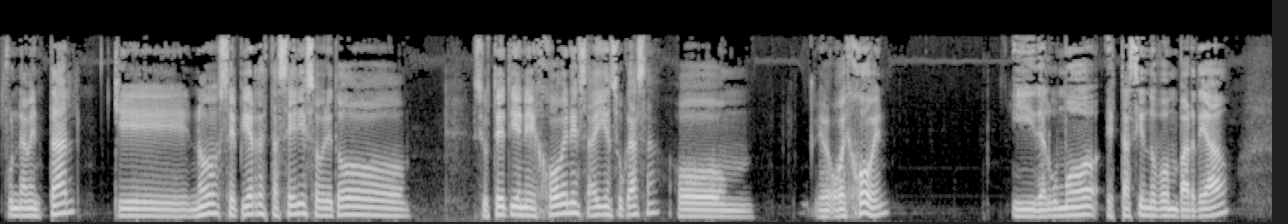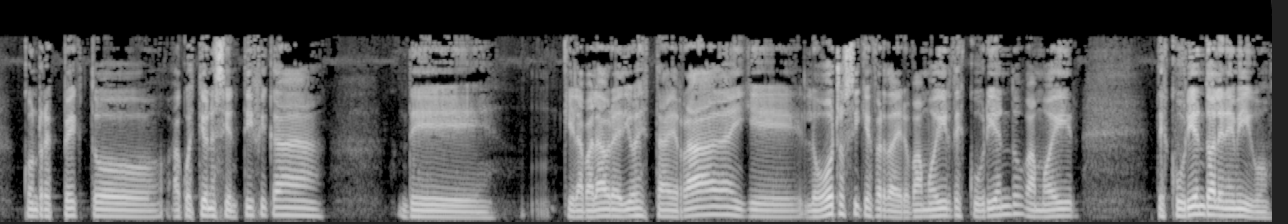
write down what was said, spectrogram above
fundamental que no se pierda esta serie, sobre todo si usted tiene jóvenes ahí en su casa o, o es joven y de algún modo está siendo bombardeado con respecto a cuestiones científicas de que la palabra de Dios está errada y que lo otro sí que es verdadero. Vamos a ir descubriendo, vamos a ir descubriendo al enemigo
